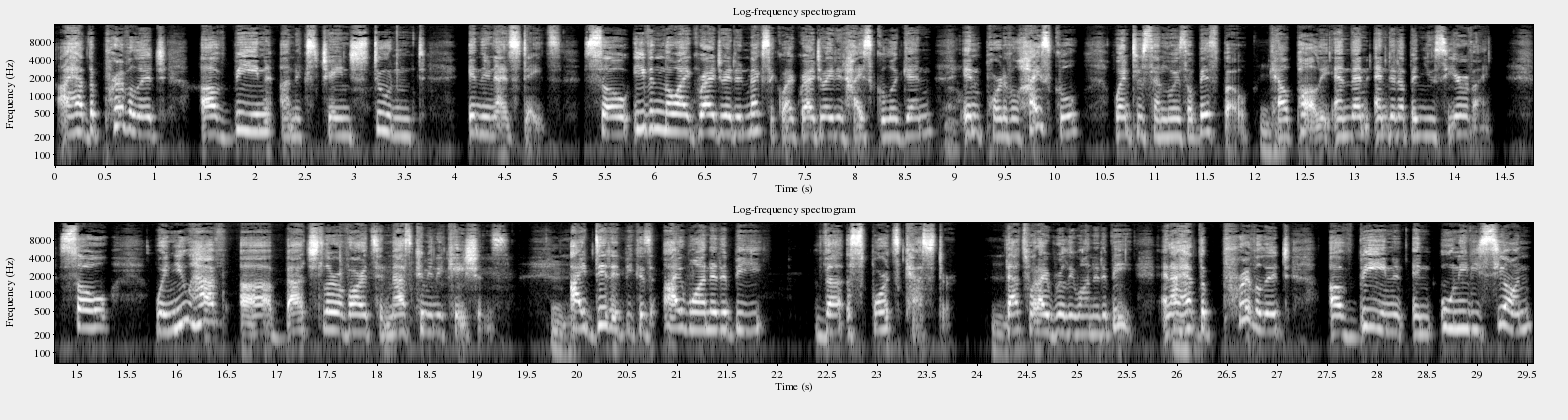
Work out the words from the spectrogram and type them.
I had the privilege of being an exchange student in the United States. So even though I graduated in Mexico, I graduated high school again in Porterville High School, went to San Luis Obispo, mm-hmm. Cal Poly, and then ended up in UC Irvine. So when you have a Bachelor of Arts in Mass Communications, mm-hmm. I did it because I wanted to be the sportscaster. Mm-hmm. That's what I really wanted to be. And I had the privilege of being in Univision.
